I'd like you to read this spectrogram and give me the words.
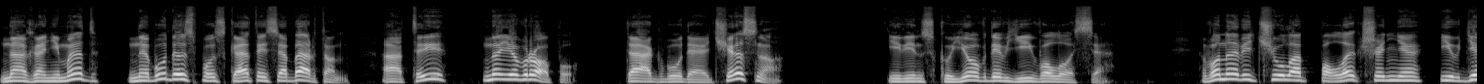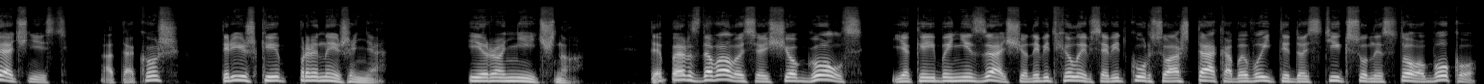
На Ганімед не буде спускатися Бертон, а ти на Європу. Так буде чесно? І він скуйовдив їй волосся. Вона відчула полегшення і вдячність, а також трішки приниження. Іронічно. Тепер здавалося, що Голс, який би ні за що не відхилився від курсу аж так, аби вийти до Стіксу не з того боку,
